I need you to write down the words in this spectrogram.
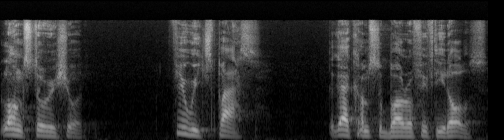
Long story short, a few weeks pass. The guy comes to borrow $50.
